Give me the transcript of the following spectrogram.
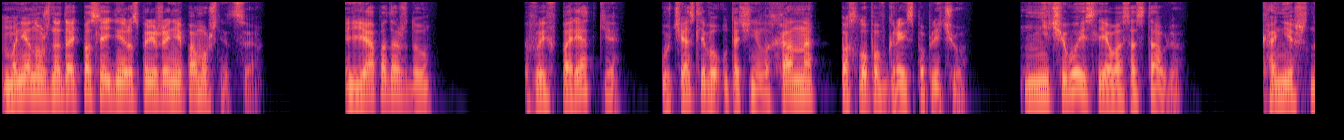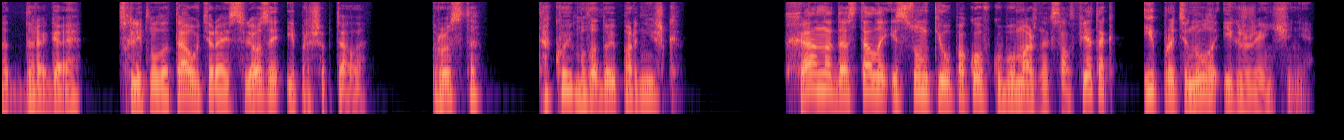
«Мне нужно дать последнее распоряжение помощнице». «Я подожду». «Вы в порядке?» — участливо уточнила Ханна, похлопав Грейс по плечу. «Ничего, если я вас оставлю?» «Конечно, дорогая», — всхлипнула та, утирая слезы, и прошептала. «Просто такой молодой парнишка». Ханна достала из сумки упаковку бумажных салфеток и протянула их женщине.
